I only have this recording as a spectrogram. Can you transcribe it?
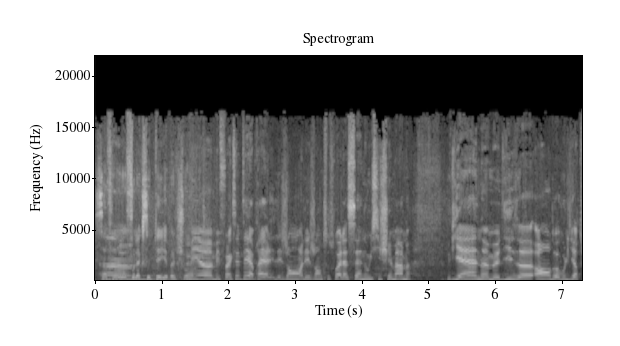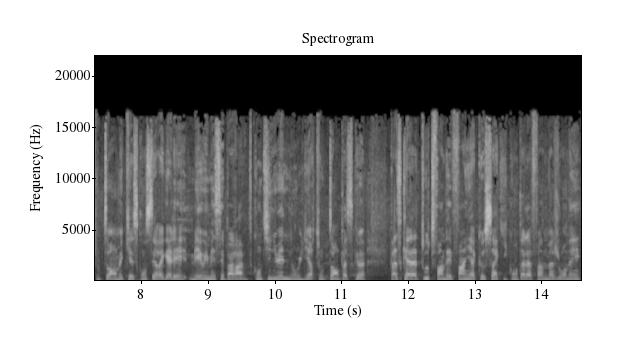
ça, il faut, Euh, faut l'accepter, il n'y a pas le choix. Mais euh, mais faut l'accepter. Après, les gens, les gens que ce soit à la scène ou ici chez Mam, viennent, me disent euh, Oh, on doit vous le dire tout le temps, mais qu'est-ce qu'on s'est régalé? Mais oui, mais c'est pas grave, continuez de nous le dire tout le temps parce que parce qu'à la toute fin des fins, il n'y a que ça qui compte à la fin de ma journée.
